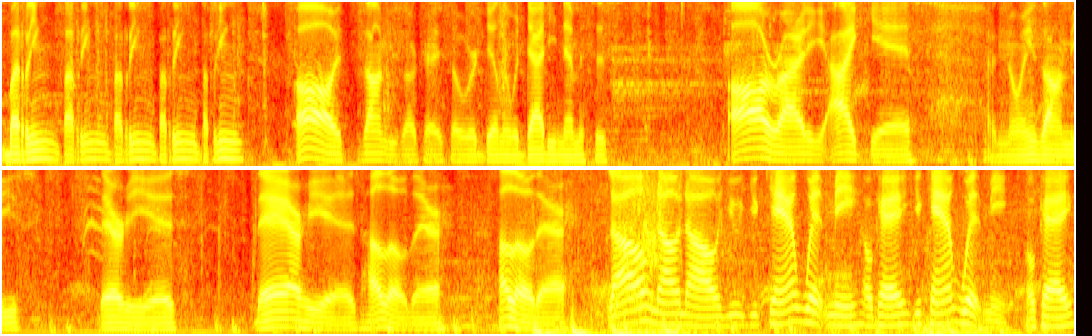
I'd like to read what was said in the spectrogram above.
Baring, baring, baring, baring, baring. Oh, it's zombies. Okay, so we're dealing with Daddy Nemesis. Alrighty, I guess. Annoying zombies. There he is. There he is. Hello there. Hello there. No, no, no. You you can't whip me, okay? You can't whip me, okay?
